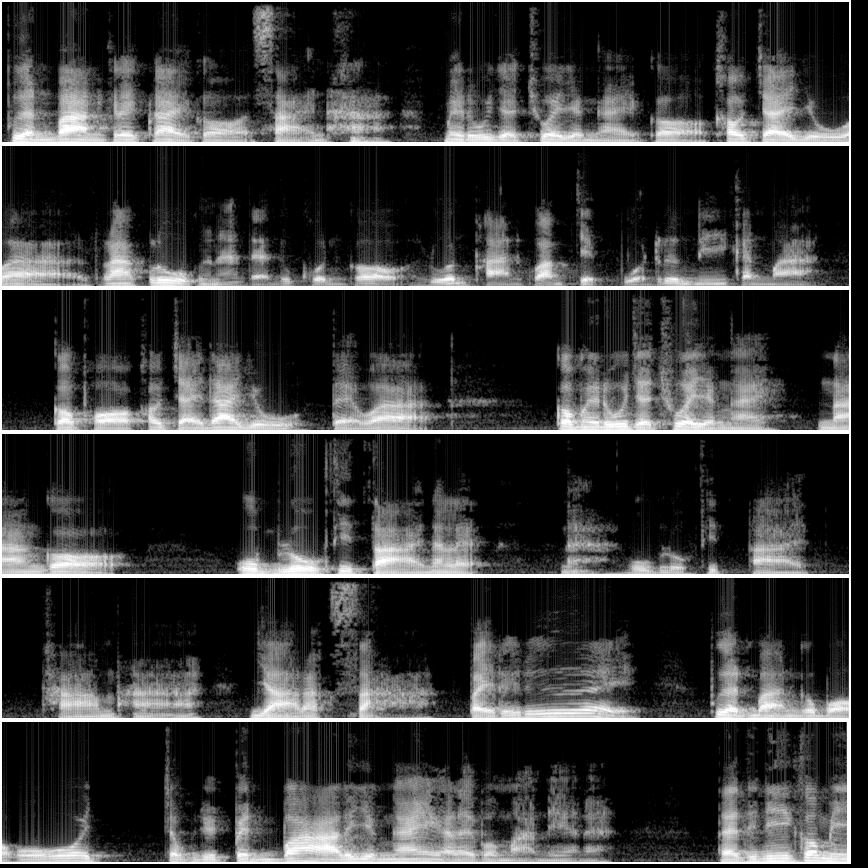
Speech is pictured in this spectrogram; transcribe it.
เพื่อนบ้านใกล้ ๆ ก็สายหน้า ไม่รู้จะช่วยยังไง ก็เข้าใจอยู่ว่ารักลูกนะ แต่ทุกคนก็ล้วนผ่านความเจ็บปวดเรื่องนี้กันมา ก็พอเข้าใจได้อยู่ แต่ว่า ก็ไม่รู้จะช่วยยังไง นางก็อุ้มลูกที่ตายนั่นแหละนะอุ้มลูกที่ตาย ถามหายารักษาไปเรื่อยๆ เพื่อนบ้านก็บอก โอ้ยจะเป็นบ้าหรือยังไงอะไรประมาณนี้นะแต่ทีนี้ก็มี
